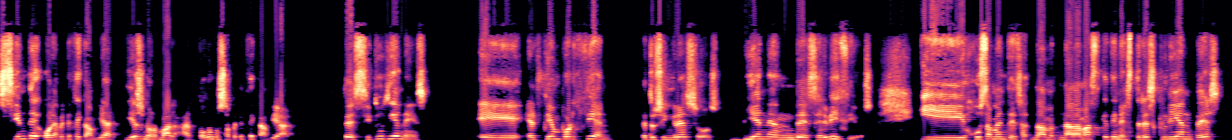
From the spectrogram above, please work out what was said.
siente o le apetece cambiar y es normal, a todos nos apetece cambiar. Entonces, si tú tienes eh, el 100% de tus ingresos vienen de servicios y justamente nada más que tienes tres clientes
